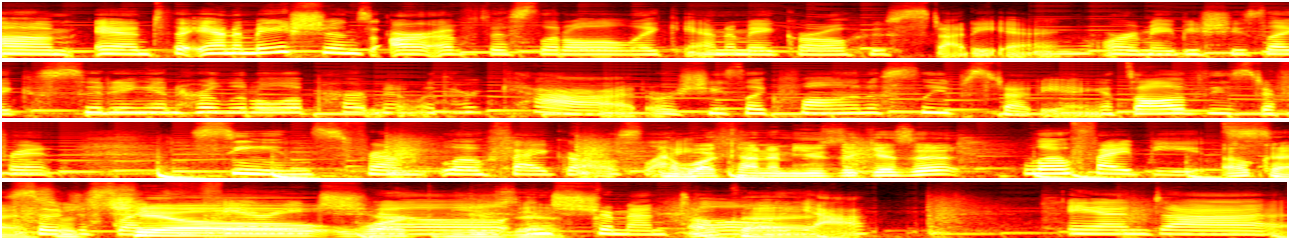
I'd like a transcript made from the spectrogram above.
Um, and the animations are of this little like anime girl who's studying, or maybe she's like sitting in her little apartment with her cat, or she's like falling asleep studying. It's all of these different scenes from Lo-Fi Girl's life And what kind of music is it? lo-fi beats. Okay, so just chill like very work chill music. instrumental. Okay. Yeah. And uh,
